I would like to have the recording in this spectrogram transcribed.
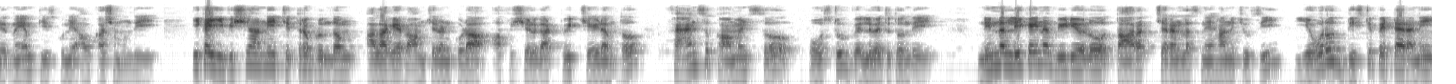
నిర్ణయం తీసుకునే అవకాశం ఉంది. ఇక ఈ విషయాన్ని చిత్ర బృందం అలాగే రామ్ చరణ్ కూడా అఫీషియల్గా ట్వీట్ చేయడంతో ఫ్యాన్స్ కామెంట్స్తో పోస్టు వెల్లువెత్తుతుంది. నిన్న లీక్ అయిన వీడియోలో తారక్ చరణ్ల స్నేహాన్ని చూసి ఎవరో దిష్టి పెట్టారని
